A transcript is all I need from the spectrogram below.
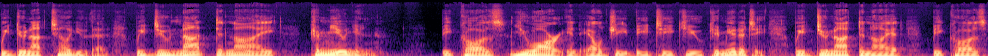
We do not tell you that. We do not deny communion because you are in LGBTQ community. We do not deny it because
